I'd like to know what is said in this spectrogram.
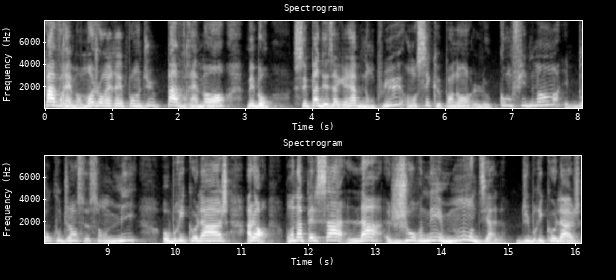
Pas vraiment. Moi j'aurais répondu pas vraiment. Mais bon, c'est pas désagréable non plus. On sait que pendant le confinement, beaucoup de gens se sont mis au bricolage. Alors, on appelle ça la journée mondiale du bricolage.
